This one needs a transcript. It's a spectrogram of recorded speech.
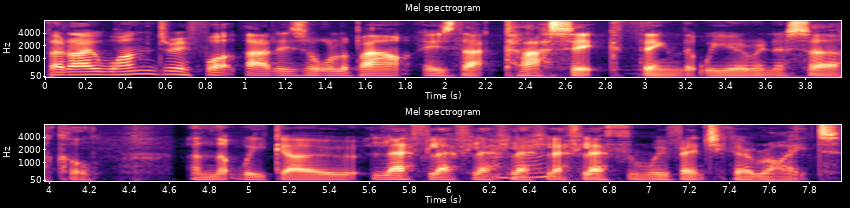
But I wonder if what that is all about is that classic thing that we are in a circle and that we go left, left, left, mm-hmm. left, left, left, and we eventually go right.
